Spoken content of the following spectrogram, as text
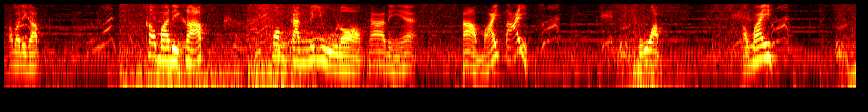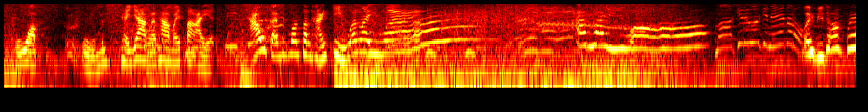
เข้ามาดิครับ เข้ามาดิครับ ป้องกันไม่อยู่หรอกท่านี้ท่าไม้ตายชวบเอาไหมชวบ โอ้มันใช้ยากนะท่าไม้ตายอะ เอ้ากลายเป็นบอลสันหางจิ๋วอะไรวะ อะไรวะ ไม่มีทางแพ้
